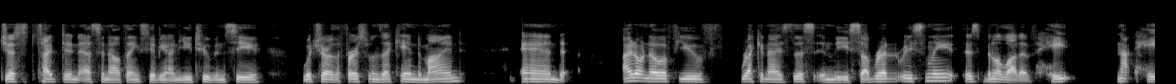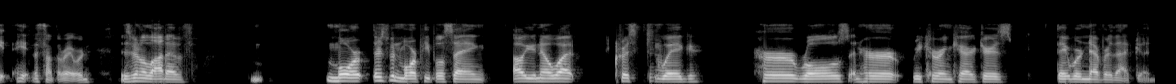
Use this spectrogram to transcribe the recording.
just typed in SNL Thanksgiving on YouTube and see which are the first ones that came to mind. And I don't know if you've recognized this in the subreddit recently. There's been a lot of hate, not hate, hate that's not the right word. There's been a lot of more there's been more people saying, "Oh, you know what? Kristen Wiig her roles and her recurring characters, they were never that good.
